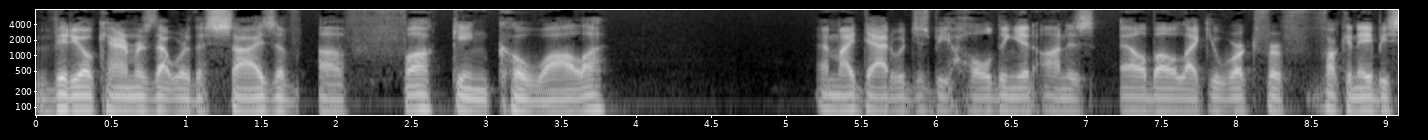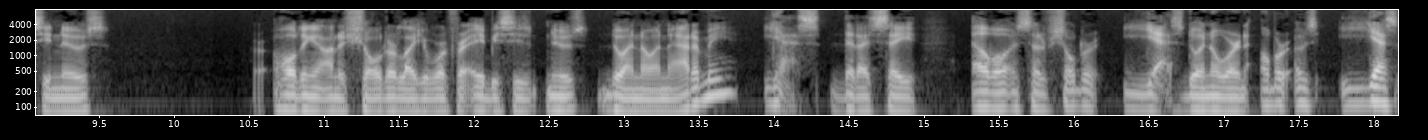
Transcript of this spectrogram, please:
video cameras that were the size of a fucking koala and my dad would just be holding it on his elbow like you worked for fucking ABC News, or holding it on his shoulder like you worked for ABC News. Do I know anatomy? Yes. Did I say elbow instead of shoulder? Yes. Do I know where an elbow is? Yes.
